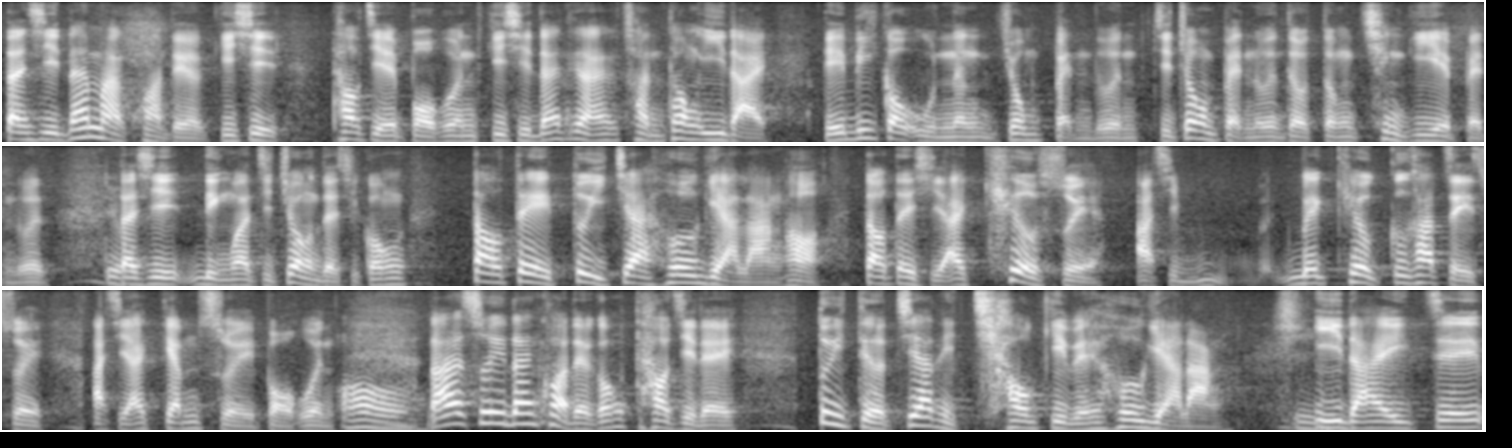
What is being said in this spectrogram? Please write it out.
但是咱嘛看到，其实。头一个部分，其实咱个传统以来，伫美国有两种辩论，一种辩论就当趁机的辩论，但是另外一种就是讲，到底对这好业人吼，到底是爱扣税，还是要扣更较侪税，还是爱减税部分？哦，那所以咱看到讲头一个对着这样超级的好业人。伊来这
